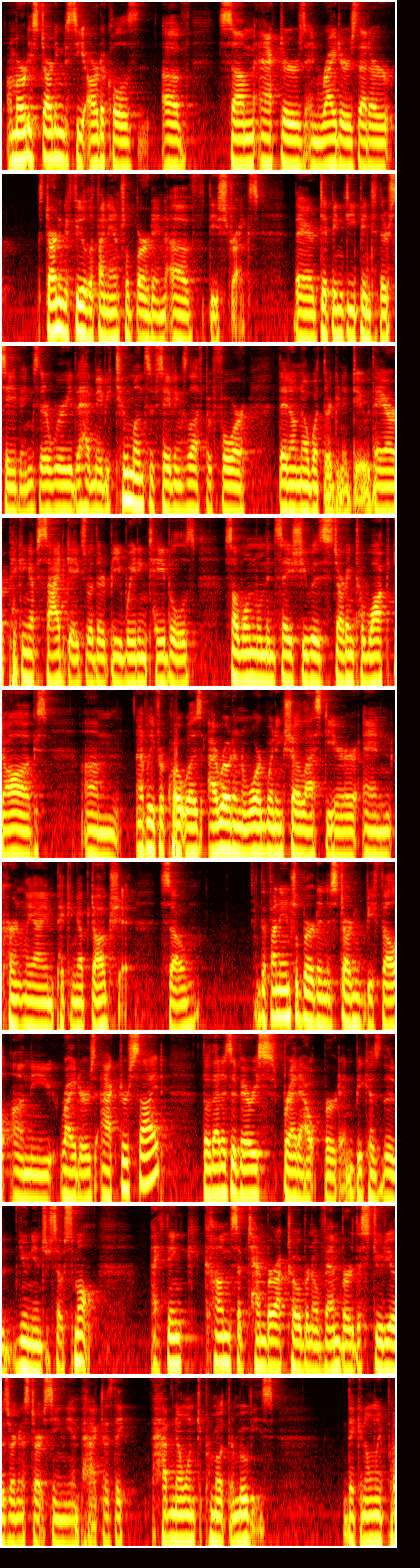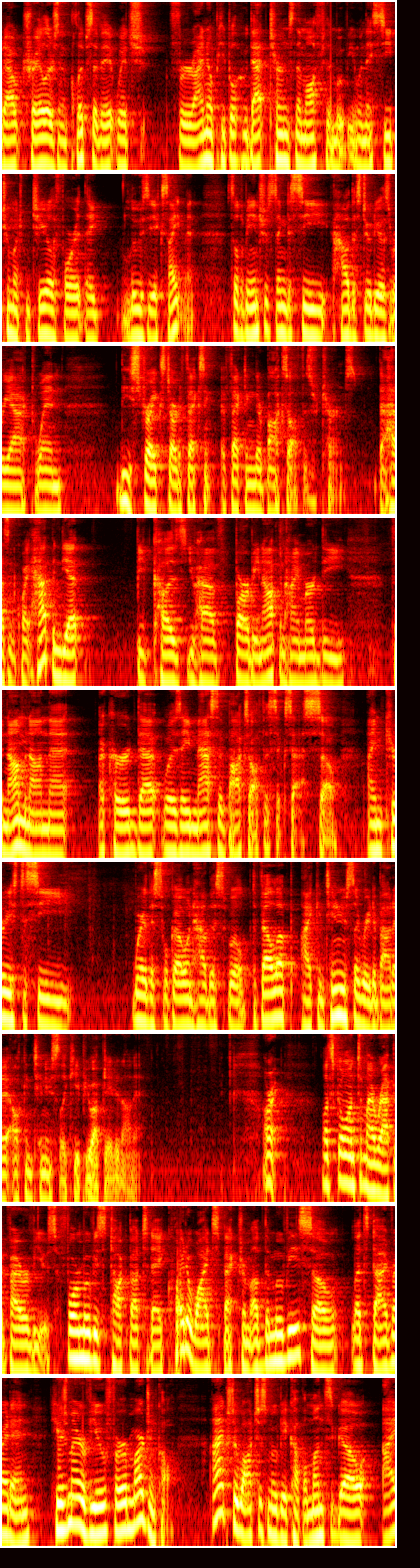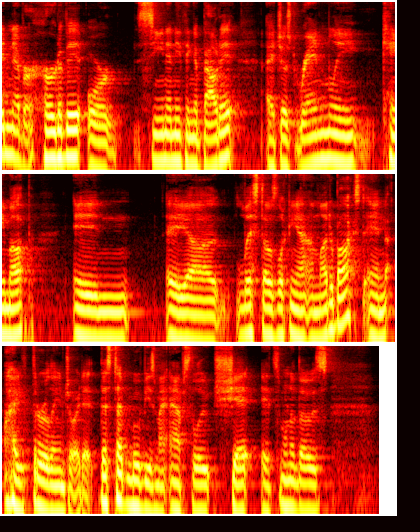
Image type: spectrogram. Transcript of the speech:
I'm already starting to see articles of some actors and writers that are starting to feel the financial burden of these strikes. They're dipping deep into their savings. They're worried they have maybe two months of savings left before they don't know what they're going to do. They are picking up side gigs, whether it be waiting tables. I saw one woman say she was starting to walk dogs um, I believe her quote was, I wrote an award winning show last year, and currently I am picking up dog shit. So the financial burden is starting to be felt on the writer's actor's side, though that is a very spread out burden because the unions are so small. I think come September, October, November, the studios are going to start seeing the impact as they have no one to promote their movies. They can only put out trailers and clips of it, which for I know people who that turns them off to the movie. When they see too much material for it, they lose the excitement. So it'll be interesting to see how the studios react when these strikes start affecting affecting their box office returns. That hasn't quite happened yet because you have Barbie and Oppenheimer, the phenomenon that occurred that was a massive box office success. So I'm curious to see where this will go and how this will develop. I continuously read about it. I'll continuously keep you updated on it. All right, Let's go on to my rapid fire reviews. Four movies to talk about today, quite a wide spectrum of the movies, so let's dive right in. Here's my review for Margin Call. I actually watched this movie a couple months ago. I'd never heard of it or seen anything about it. It just randomly came up in a uh, list I was looking at on Letterboxd, and I thoroughly enjoyed it. This type of movie is my absolute shit. It's one of those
